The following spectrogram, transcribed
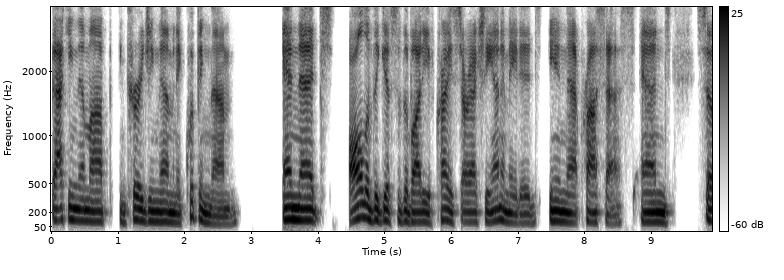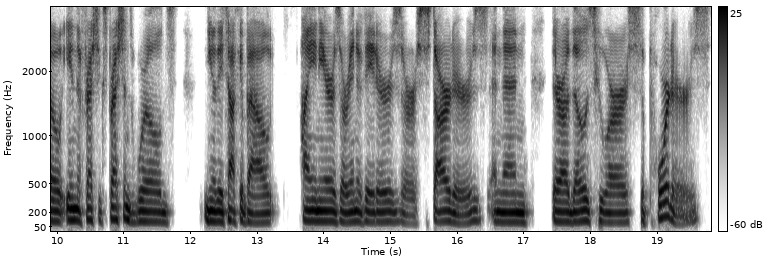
backing them up, encouraging them, and equipping them. And that all of the gifts of the body of Christ are actually animated in that process. And So in the fresh expressions world, you know, they talk about pioneers or innovators or starters. And then there are those who are supporters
